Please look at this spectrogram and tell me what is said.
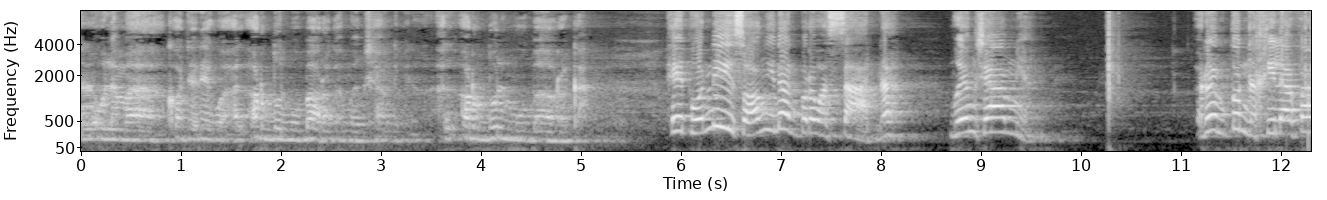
มันอุลามะเขาจะเรียกว่าอัลอาร์ดุลมุบารักะเมืองชามนี่เป็นอัลอาร์ดุลมุบารักะเหตุผลที่สองในด้านประวัติศาสตร์นะ เมืองชามเนี่ย เริ่มต้นนะคิลาฟะ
